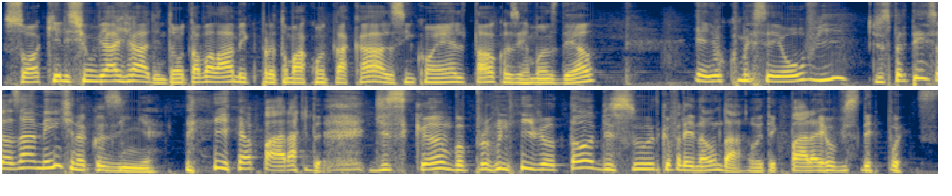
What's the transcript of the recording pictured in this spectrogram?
Só que eles tinham viajado. Então eu tava lá meio que pra tomar conta da casa, assim, com ela e tal, com as irmãs dela. E aí eu comecei a ouvir despretensiosamente na cozinha. E a parada descamba pra um nível tão absurdo que eu falei, não dá, vou ter que parar e ouvir isso depois.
